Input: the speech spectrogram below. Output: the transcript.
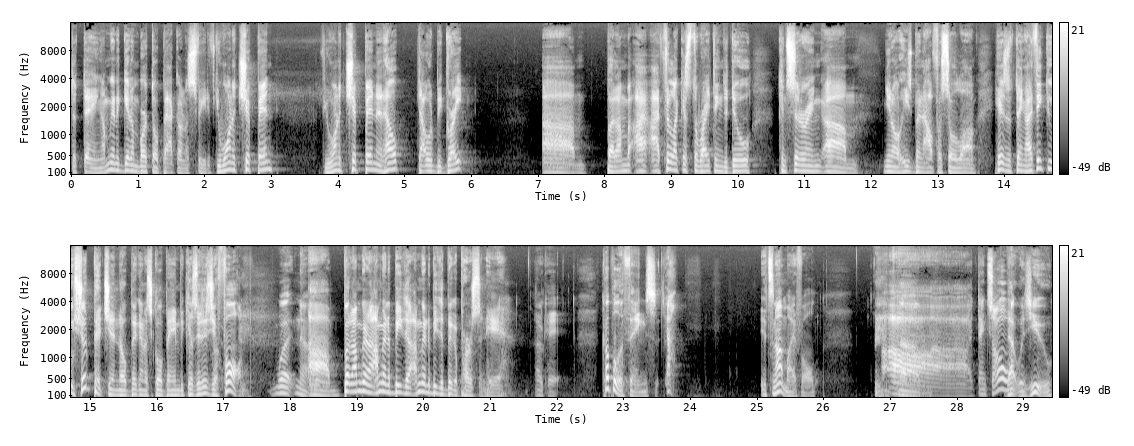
the thing. I'm gonna get Humberto back on his feet. If you want to chip in, if you want to chip in and help, that would be great. Um, but I'm I, I feel like it's the right thing to do, considering um, you know, he's been out for so long. Here's the thing. I think you should pitch in though, big on a Scobain, because it is your fault. What? No. Um, but I'm gonna I'm gonna be the I'm gonna be the bigger person here. okay. A Couple of things. Yeah. It's not my fault. Uh, I think so. That was you.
